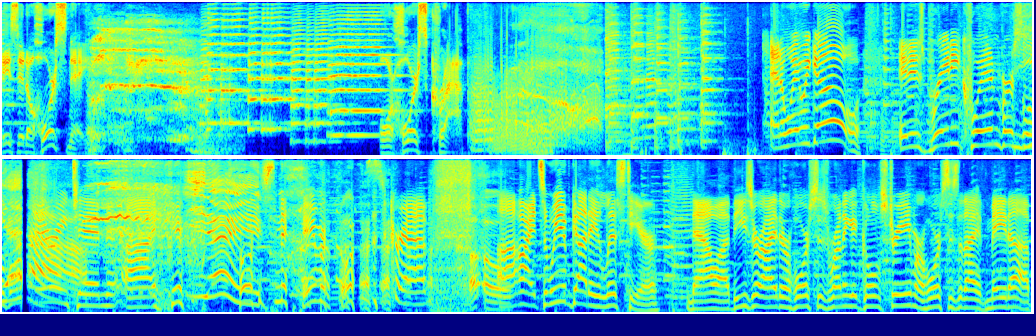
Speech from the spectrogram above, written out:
Is it a horse name? Or horse crap? And away we go. It is Brady Quinn versus LaVar Arrington. Uh, Yay! horse name or horse crap. Uh-oh. Uh, all right, so we have got a list here. Now, uh, these are either horses running at Gulfstream or horses that I have made up.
